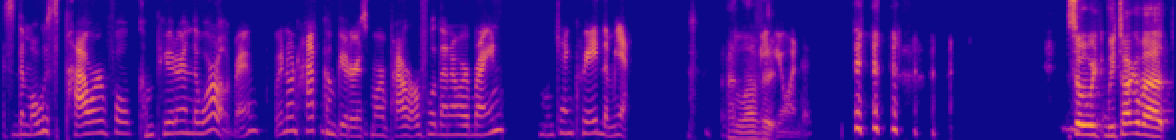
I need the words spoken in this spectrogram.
It's the most powerful computer in the world right? We don't have computers more powerful than our brain. We can't create them yet. I love it. So we, we talk about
